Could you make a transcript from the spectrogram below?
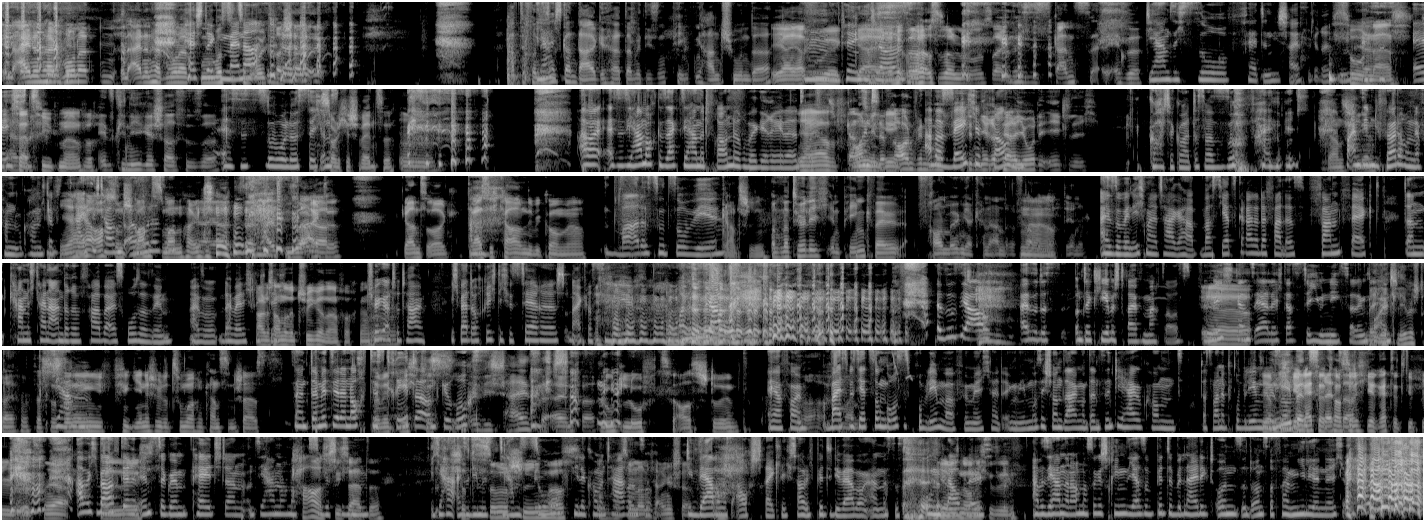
In eineinhalb Monaten, in eineinhalb Monaten Hashtag musst du Männer. zum Ultraschall. Habt ihr von Ja, diesem Skandal gehört, da mit diesen pinken Handschuhen da? Ja, ja, Mm, Pink urgeil. Was war los, Alter? Das ist ganz, also Die haben sich so fett in die Scheiße geritten. So es nice. Ist echt, Dieser Typen einfach. ins Knie geschossen so. es ist so lustig. Und Solche Schwänze. Mhm. aber also sie haben auch gesagt, sie haben mit Frauen darüber geredet. Ja, ja, so Ganz Frauen viele gegen- Frauen finden, Aber das, welche finden ihre Frauen? Periode eklig. Gott, oh Gott, das war so peinlich. Ganz Vor allem, sie haben die. Förderung davon bekommen. Ich glaube, ja, ja, auch so 30.000 ein Euro oder so. Schwanzmann halt. Ja, ja, dieser alte. Ganz arg. 30k haben die bekommen, ja. Boah, das tut so weh. Ganz schlimm. Und natürlich in Pink, weil Frauen mögen ja keine andere Farbe Ja, ja. nach denen. Also, wenn ich meine Tage habe, was jetzt gerade der Fall ist, Fun Fact, dann kann ich keine andere Farbe als rosa sehen. Also, da werde ich richtig... Alles andere triggert einfach, gell? Trigger total. Ich werde auch richtig hysterisch und aggressiv. und es ist ja auch, es ist ja auch, also das, und der Klebestreifen macht's aus. Für Ja, mich, ganz ehrlich, das ist der unique selling Welcher point. Klebestreifen? Dass du es dann irgendwie hygienisch wieder zumachen kannst, den Scheiß. Und damit sie dann noch diskreter und geruchs... Wie scheiße einfach. Blutluft ausströmt. Ja, voll. Ach, Weil es bis jetzt so ein großes Problem war für mich halt irgendwie, muss ich schon sagen. Und dann sind die hergekommen und das war eine Die haben Problemlösung. dich gerettet. Hast du dich gerettet gefühlt jetzt? Ja. Aber ich war auf deren. Instagram-Page dann und sie haben noch noch Chaos, so die geschrieben. Seite. Ja, also die, müssen, so die haben so aus. viele Kommentare und so. Die Werbung ist auch schrecklich. Schaut euch bitte die Werbung an. Es ist unglaublich. Aber sie haben dann auch noch so geschrieben, ja, so bitte beleidigt uns und unsere Familie nicht.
